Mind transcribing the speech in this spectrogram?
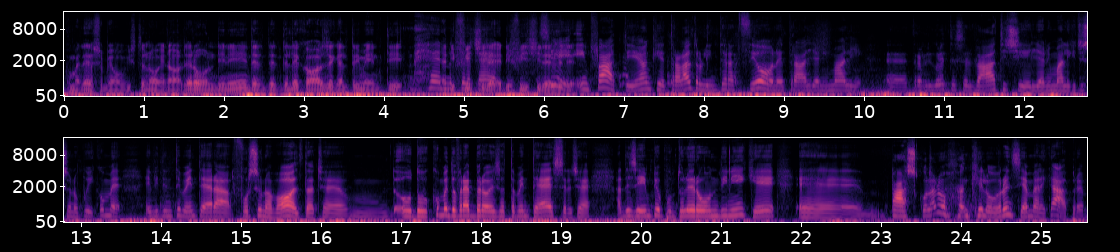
come adesso abbiamo visto noi, no? le rondini, de- de- delle cose che altrimenti Eh, è difficile, è difficile sì, vedere. infatti, anche tra l'altro l'interazione tra gli animali, eh, tra virgolette, selvatici e gli animali che ci sono qui, come evidentemente era forse una volta, cioè, mh, o do- come dovrebbero esattamente essere, cioè, ad esempio, appunto, le rondini che eh, pascolano anche loro insieme alle capre,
